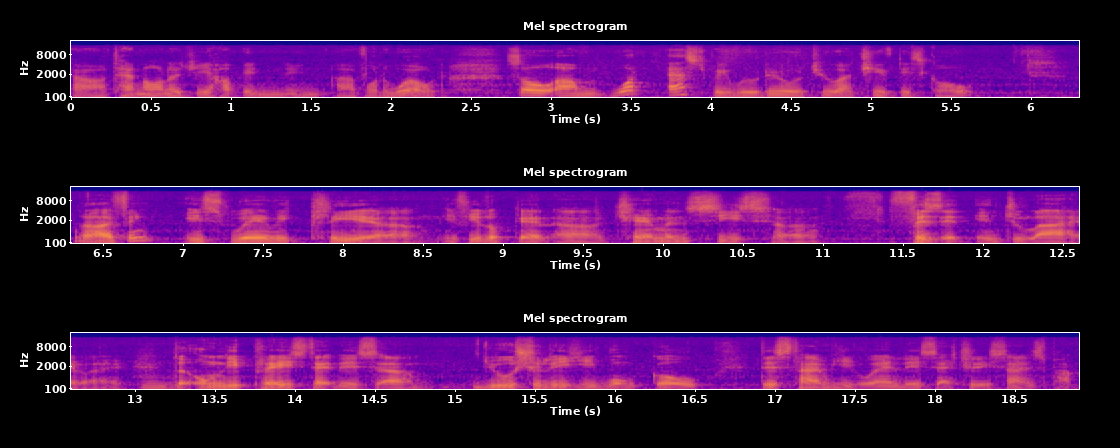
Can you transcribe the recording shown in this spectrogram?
uh, technology hub in, in uh, for the world. So um, what ASTRI will do to achieve this goal? Well, I think it's very clear if you look at uh, Chairman Xi's uh, visit in July, right? Mm. The only place that is um, usually he won't go, this time he went is actually Science Park.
